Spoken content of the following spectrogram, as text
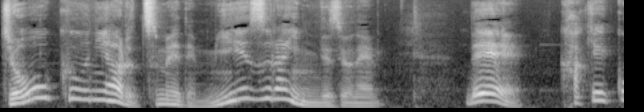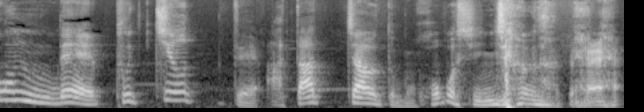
上空にある爪で見えづらいんですよね。で、駆け込んで、プチュって当たっちゃうともうほぼ死んじゃうので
